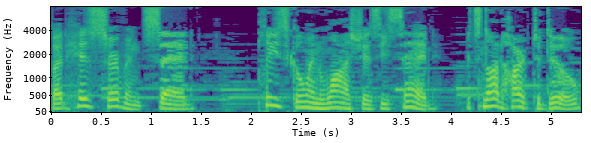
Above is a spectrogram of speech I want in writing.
But his servant said, Please go and wash as he said. It's not hard to do.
